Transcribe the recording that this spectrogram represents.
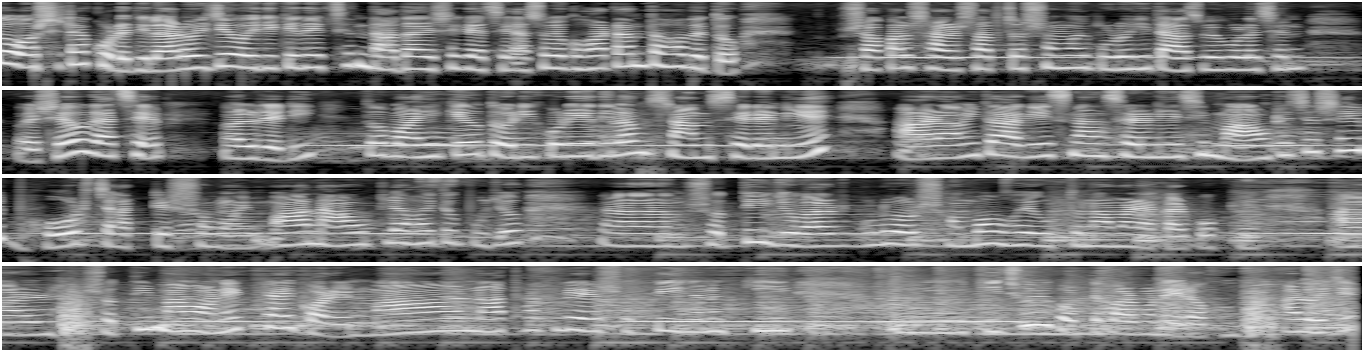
তো ও সেটা করে দিল। আর ওই যে ওইদিকে দেখছেন দাদা এসে গেছে। আসলে ঘট আনতে হবে তো। সকাল সাড়ে সাতটার সময় পুরোহিত আসবে বলেছেন, এসেও গেছে অলরেডি তো মাহিকেও তৈরি করিয়ে দিলাম, স্নান সেরে নিয়ে। আর আমি তো আগেই স্নান সেরে নিয়েছি, মা উঠেছে সেই ভোর চারটের সময়। মা না উঠলে হয়তো পুজো সত্যিই জোগাড়গুলো সম্ভব হয়ে উঠতো না আমার একার পক্ষে। আর সত্যি মা অনেকটাই করেন, মা না থাকলে সত্যিই যেন কি কিছুই করতে পারব না এরকম। আর ওই যে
